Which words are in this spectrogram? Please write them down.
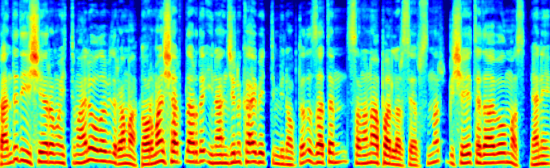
bende de işe yarama ihtimali olabilir ama normal şartlarda inancını kaybettiğim bir noktada zaten sana ne yaparlarsa yapsınlar bir şeye tedavi olmaz. Yani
